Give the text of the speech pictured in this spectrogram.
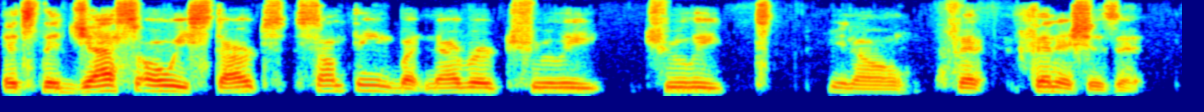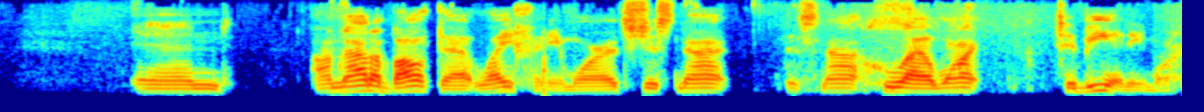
it's the Jess always starts something but never truly truly you know fi- finishes it. And I'm not about that life anymore. It's just not it's not who I want to be anymore.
